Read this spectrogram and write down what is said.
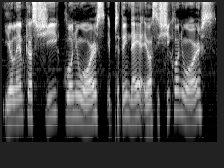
E eu lembro que eu assisti Clone Wars, e pra você ter uma ideia, eu assisti Clone Wars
